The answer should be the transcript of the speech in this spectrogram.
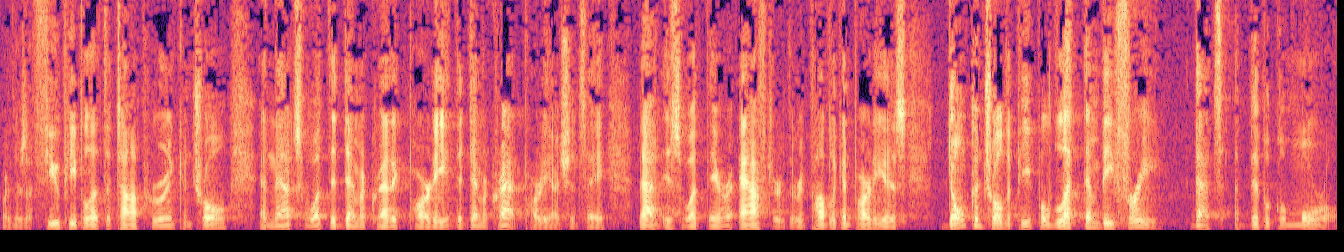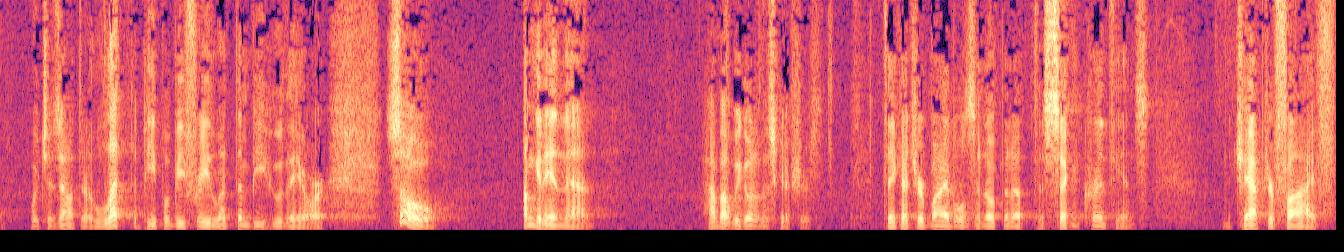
where there's a few people at the top who are in control. And that's what the Democratic Party, the Democrat Party, I should say, that is what they're after. The Republican Party is don't control the people, let them be free. That's a biblical moral which is out there. Let the people be free, let them be who they are. So, I'm going to end that. How about we go to the scriptures? Take out your Bibles and open up to 2 Corinthians, chapter 5.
